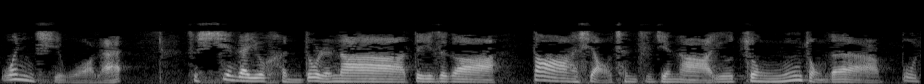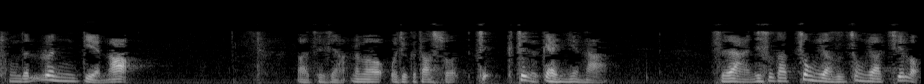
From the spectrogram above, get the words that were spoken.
问起我来，说现在有很多人呐，对于这个大小乘之间呐，有种种的不同的论点啊。啊，就这样。那么我就跟他说，这这个概念呐，是啊，你说它重要是重要极了，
